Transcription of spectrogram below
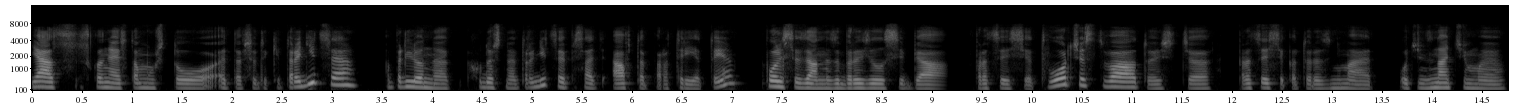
Я склоняюсь к тому, что это все-таки традиция, определенная художественная традиция писать автопортреты. Поль Сезанн изобразил себя в процессе творчества, то есть э, в процессе, который занимает очень значимую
